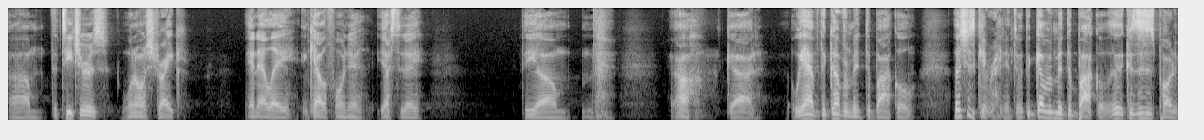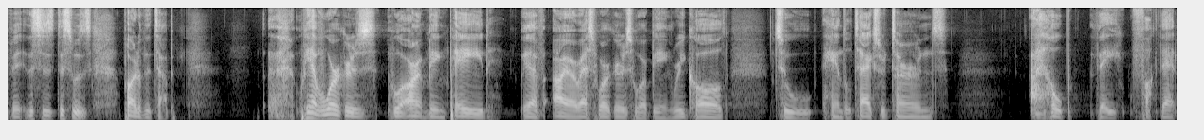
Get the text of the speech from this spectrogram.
Um, the teachers went on strike in LA, in California yesterday. The, um, oh, God. We have the government debacle. Let's just get right into it. The government debacle, uh, because this is part of it. This is this was part of the topic. Uh, we have workers who aren't being paid we have IRS workers who are being recalled to handle tax returns. I hope they fuck that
